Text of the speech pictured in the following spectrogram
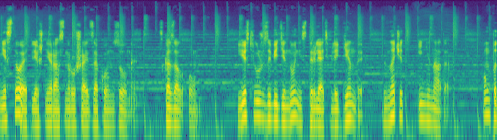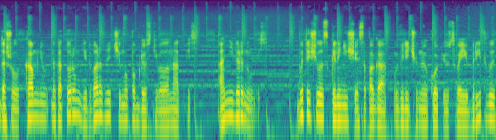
«Не стоит лишний раз нарушать закон зоны», — сказал он. «Если уж заведено не стрелять в легенды, значит и не надо». Он подошел к камню, на котором едва различимо поблескивала надпись. Они вернулись. Вытащил из голенища сапога увеличенную копию своей бритвы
